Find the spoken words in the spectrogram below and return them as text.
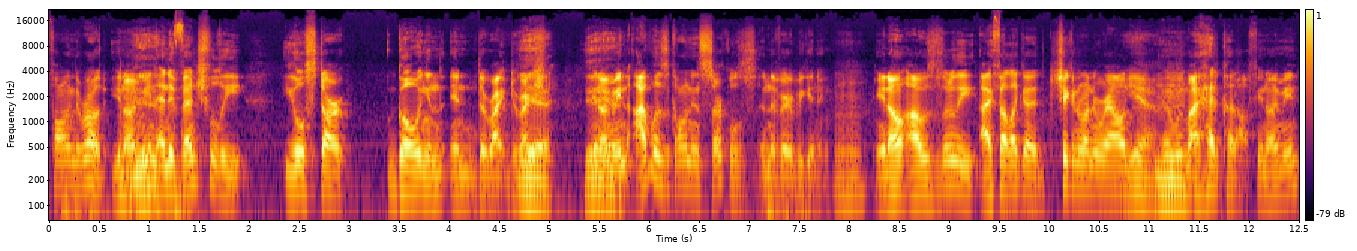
following the road. You know what I mean? And eventually, you'll start going in in the right direction. You know what I mean? I was going in circles in the very beginning. You know, I was literally I felt like a chicken running around Yeah. uh, with my head cut off. You know what I mean?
